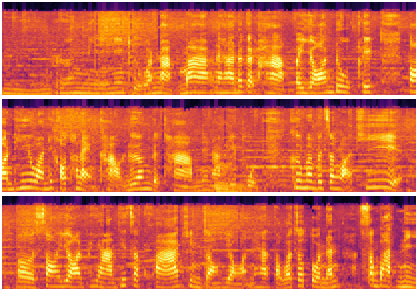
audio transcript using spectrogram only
อืมเรื่องนี้นี่ถือว่าหนักมากนะคะถ้าเกิดหากไปย้อนดูคลิป ตอนที่วันที่เขาแถลงข่าวเรื่อง The Time เนี่ยนะอืมพี่ปุ่น คือมันเป็นจังหวะที่เอ่อ ซอยอนพยายามที่จะคว้าคิมจองยอนนะคะแต่ว่าเจ้าตัวนั้นสะบัดหนี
